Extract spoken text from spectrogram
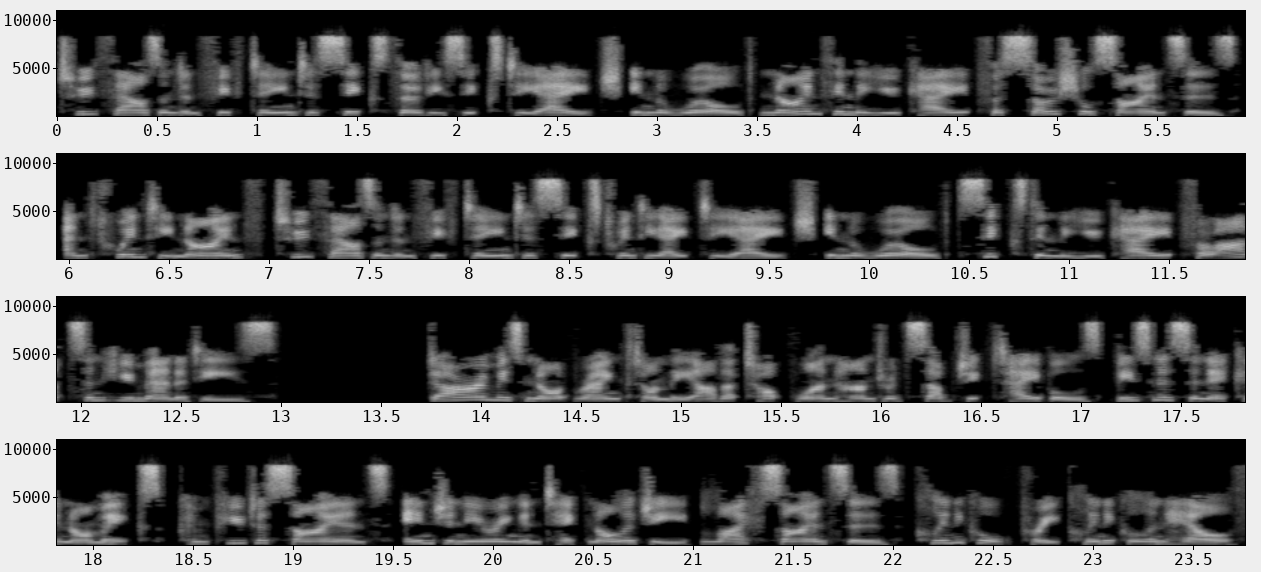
2015 to 6, 36 th in the world, 9th in the UK for social sciences, and 29th, 2015 to 6, 28 th in the world, 6th in the UK for arts and humanities. Durham is not ranked on the other top 100 subject tables business and economics, computer science, engineering and technology, life sciences, clinical, preclinical and health.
